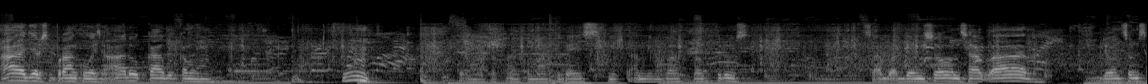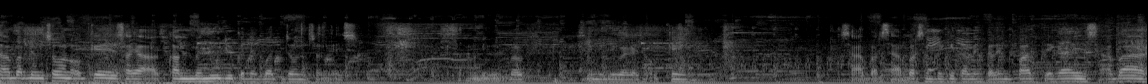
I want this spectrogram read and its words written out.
ajar si Franco guys. Aduh kabur kamu. Hmm. Ternyata Franco mati guys. Kita ambil buff, buff terus. Sabar Johnson sabar. Johnson sabar Johnson. Oke saya akan menuju ke tempat Johnson guys. Kita ambil buff sini juga guys. Oke. Sabar sabar sampai kita level 4 ya guys. Sabar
